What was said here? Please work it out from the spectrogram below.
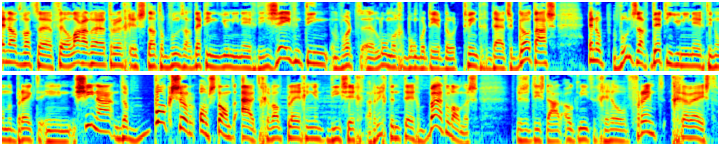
En dat wat uh, veel langer uh, terug is dat op woensdag 13 juni 1917 wordt uh, Londen gebombardeerd door 20 Duitse Gotha's. En op woensdag 13 juni 1900 breekt in China de bokseropstand uit. Geweldplegingen die zich richten tegen buitenlanders. Dus het is daar ook niet geheel vreemd geweest.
